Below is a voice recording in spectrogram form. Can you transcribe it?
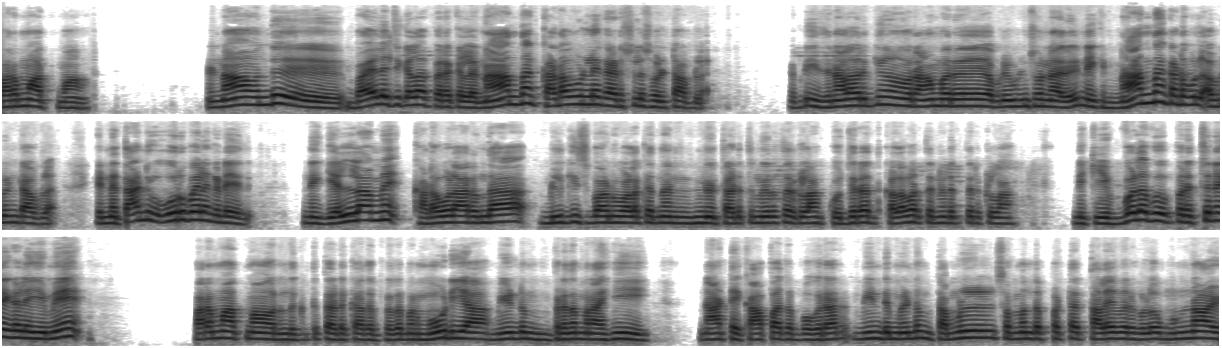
பரமாத்மா. நான் வந்து பயாலஜிக்கலாக பிறக்கலை நான் தான் கடவுள்லே கடைசியில் சொல்லிட்டாப்ல. எப்படி? இதனால வரைக்கும் ராமர் அப்படி இப்படின்னு சொன்னார். இன்றைக்கி நான் தான் கடவுள் அப்படின்ட்டாப்ல. என்னை தாண்டி ஒரு பயிலும் கிடையாது. இன்றைக்கி எல்லாமே கடவுளாக இருந்தால் பில்கிஸ் பானு வழக்கத்தை தடுத்து நிறுத்திருக்கலாம் குஜராத் கலவரத்தை நிறுத்திருக்கலாம். இன்னைக்கு இவ்வளவு பிரச்சனைகளையுமே பரமாத்மா இருந்துக்கிட்டு தடுக்காத பிரதமர் மோடியா மீண்டும் பிரதமராகி நாட்டை காப்பாற்ற போகிறார். மீண்டும் மீண்டும் தமிழ் சம்பந்தப்பட்ட தலைவர்களோ முன்னாள்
